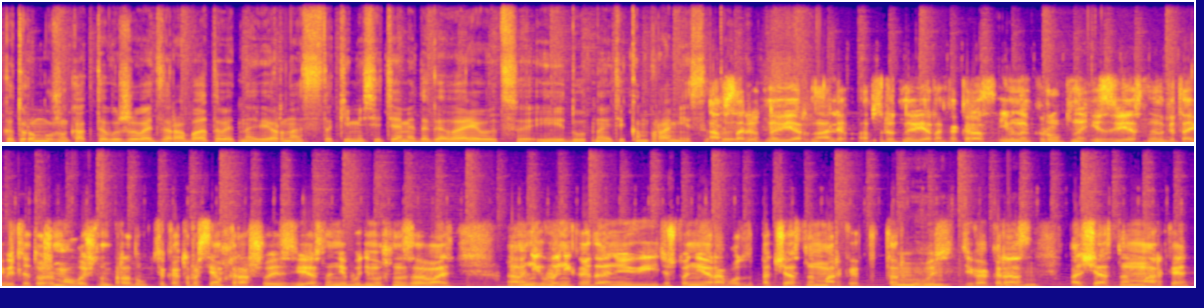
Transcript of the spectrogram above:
которым нужно как-то выживать, зарабатывать, наверное, с такими сетями договариваются и идут на эти компромиссы. Абсолютно верно, абсолютно верно. Как раз именно крупные, известные изготовители тоже молочной продукции, которые всем хорошо известны, не будем их называть, а вы никогда не увидите, что они работают под частной маркой торговой uh-huh. сети. Как раз uh-huh. под частной маркой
